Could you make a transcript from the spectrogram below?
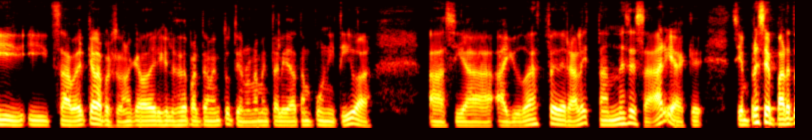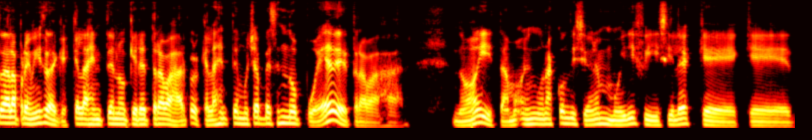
y, saber que la persona que va a dirigir ese departamento tiene una mentalidad tan punitiva hacia ayudas federales tan necesarias, que siempre se parte de la premisa de que es que la gente no quiere trabajar, pero que la gente muchas veces no puede trabajar, ¿no? Y estamos en unas condiciones muy difíciles que,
